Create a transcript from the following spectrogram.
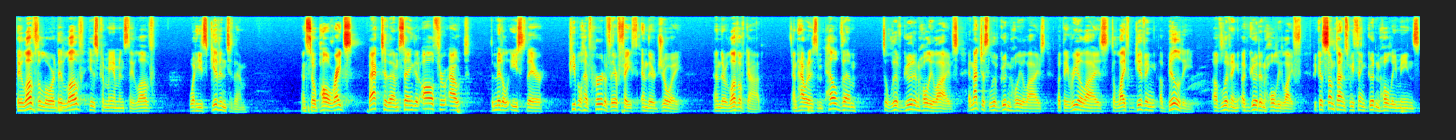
They love the Lord, they love his commandments, they love what he's given to them. And so Paul writes back to them saying that all throughout the Middle East there, people have heard of their faith and their joy and their love of God and how it has impelled them to live good and holy lives. And not just live good and holy lives, but they realize the life giving ability of living a good and holy life. Because sometimes we think good and holy means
